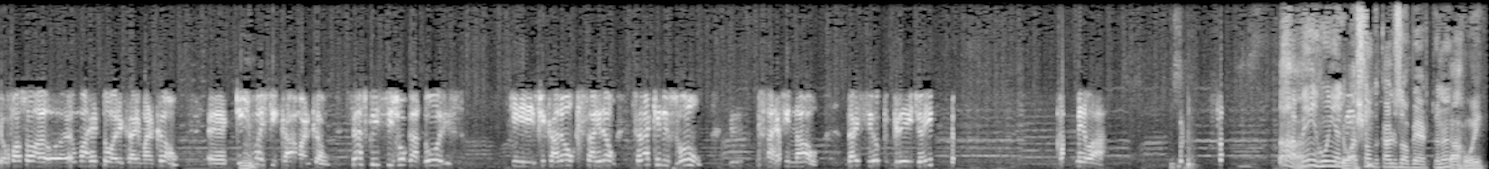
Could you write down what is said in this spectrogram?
eu faço uma, uma retórica aí, Marcão. É, quem vai ficar, Marcão? Você acha que esses jogadores que ficarão, que sairão, será que eles vão nessa final, dar esse upgrade aí, ramelar. Tá bem ruim a eu acho ligação que do Carlos Alberto, né? Tá ruim.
